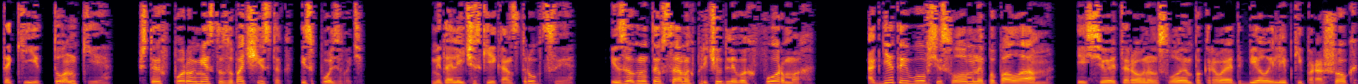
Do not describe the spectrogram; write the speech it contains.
такие тонкие, что их впору вместо зубочисток использовать. Металлические конструкции изогнуты в самых причудливых формах, а где-то и вовсе сломаны пополам, и все это ровным слоем покрывает белый липкий порошок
